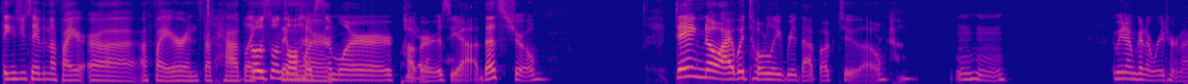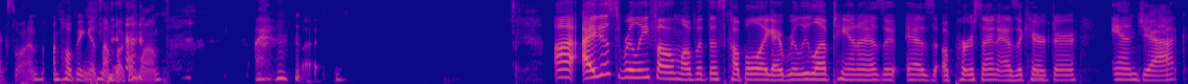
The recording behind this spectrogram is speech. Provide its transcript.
things you save in the fire, uh, a fire and stuff, have like those ones all have similar- similar covers. Yeah. that's true. Dang, no, I would totally read that book too, though. Mm-hmm. I mean, I'm gonna read her next one. I'm hoping it's on Book of the Month. Uh, I just really fell in love with this couple. Like, I really loved Hannah as a as a person, as a character, and Jack.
